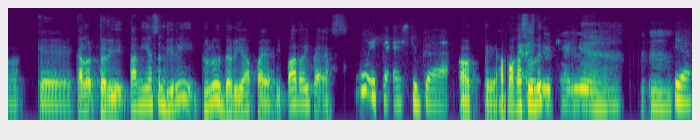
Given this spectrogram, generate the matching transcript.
Oke, kalau dari Tania sendiri dulu dari apa ya? IPA atau IPS? Aku IPS juga. Oke, apakah sulit? Dua-duanya. Mm-mm. Iya,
